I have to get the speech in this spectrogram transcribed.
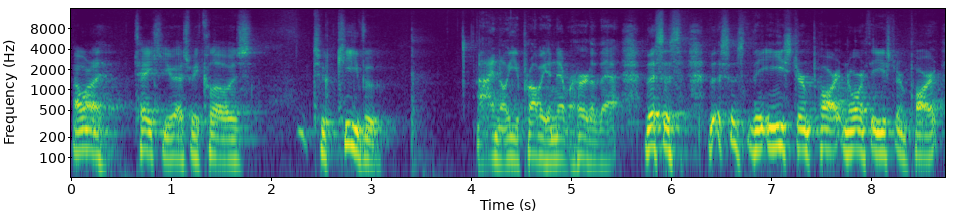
I want to take you as we close to Kivu. I know you probably have never heard of that. This is this is the eastern part, northeastern part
